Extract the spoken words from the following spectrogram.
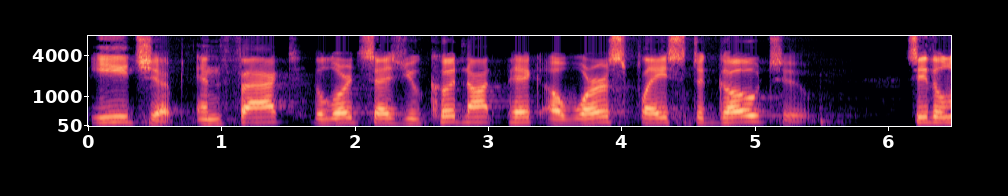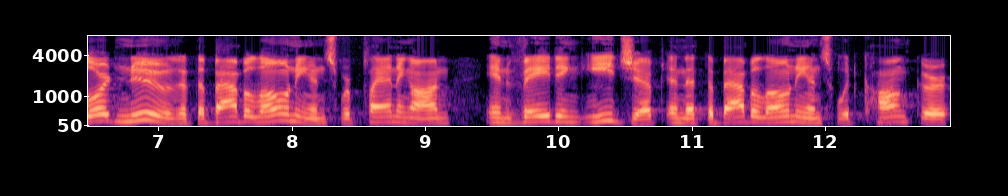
Egypt. In fact, the Lord says you could not pick a worse place to go to. See, the Lord knew that the Babylonians were planning on invading Egypt and that the Babylonians would conquer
